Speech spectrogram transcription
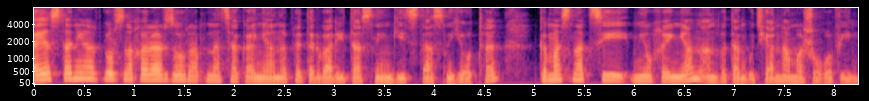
Հայաստանի արտգործնախարար Զորաբ Նացականյանը փետրվարի 15-ից 17-ը կմասնակցի Մյունխենյան անվտանգության համաժողովին։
